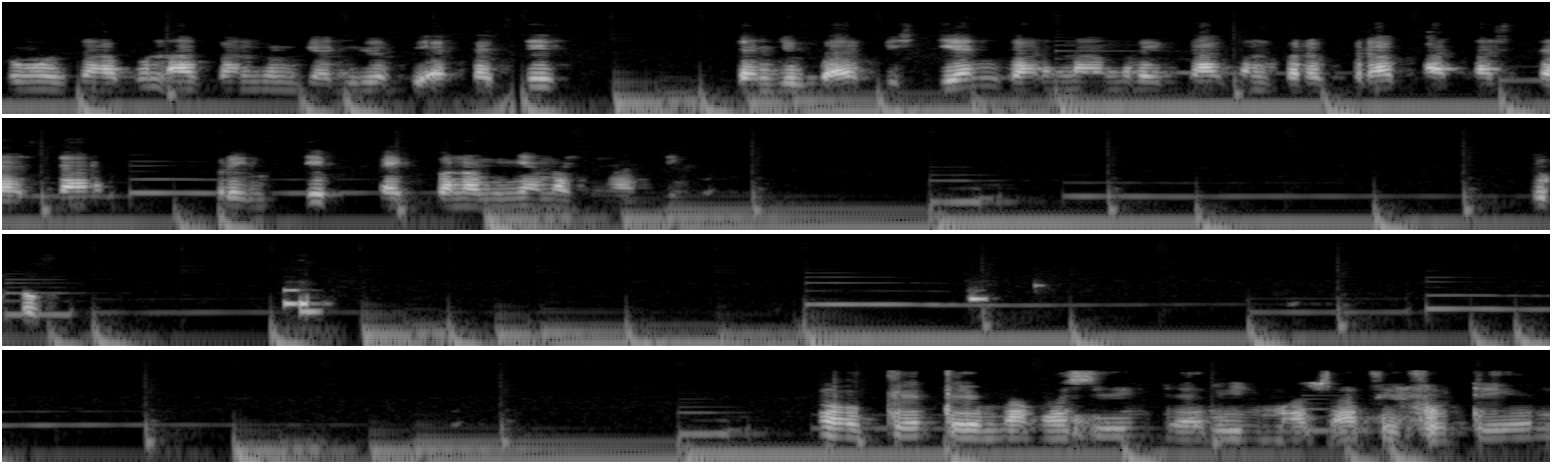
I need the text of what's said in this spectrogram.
pengusaha pun akan menjadi lebih efektif dan juga efisien karena mereka akan bergerak atas dasar prinsip ekonominya masing-masing Oke, terima kasih dari Mas Afifuddin.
